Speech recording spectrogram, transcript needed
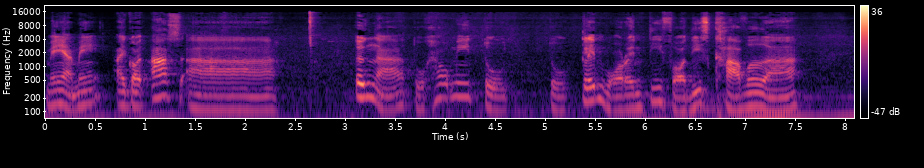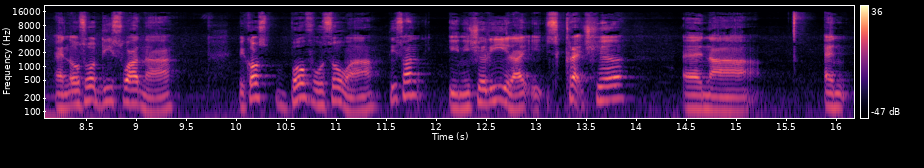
May ah May, I got asked uh Eng ah to help me to to claim warranty for this cover ah and also this one ah because both also ah this one initially right it scratch here and uh and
